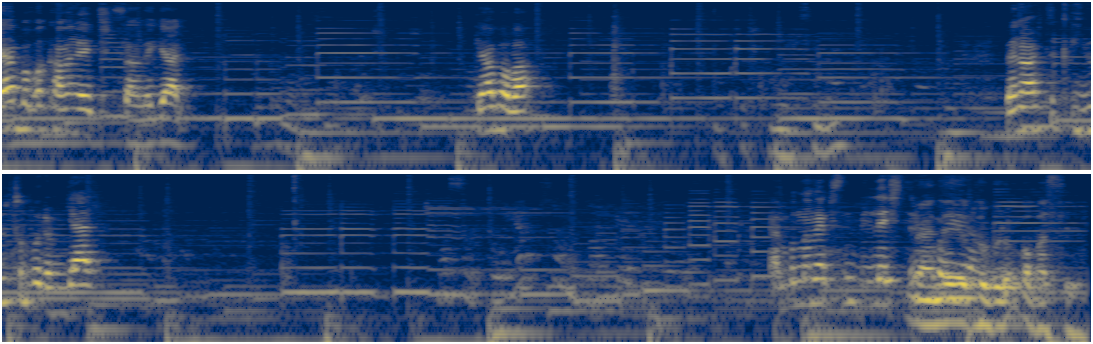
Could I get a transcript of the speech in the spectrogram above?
Gel baba kameraya çık sen de gel. Gel baba. Ben artık YouTuber'ım gel. Nasıl koyuyor musun? Ben bunların hepsini birleştirip Ben de koyuyorum. YouTuber'ın babasıyım.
